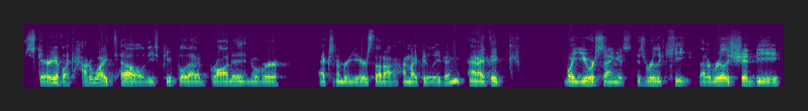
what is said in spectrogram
scary of like, how do I tell these people that I've brought in over X number of years that I, I might be leaving. And I think what you were saying is is really key. That it really should be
